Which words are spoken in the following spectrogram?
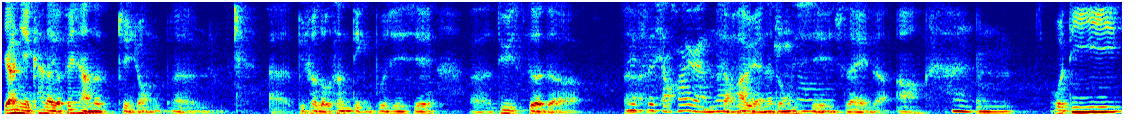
然后你也看到有非常的这种嗯呃比如说楼层顶部这些呃绿色的。呃类似小花园的小花园的东西之类的啊。嗯我第一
